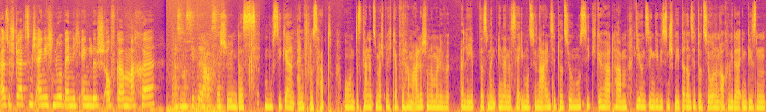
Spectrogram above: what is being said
Also stört es mich eigentlich nur, wenn ich Englischaufgaben mache. Also man sieht da ja auch sehr schön, dass Musik einen Einfluss hat. Und das kann ja zum Beispiel, ich glaube, wir haben alle schon einmal erlebt, dass wir in einer sehr emotionalen Situation Musik gehört haben, die uns in gewissen späteren Situationen auch wieder in diesen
